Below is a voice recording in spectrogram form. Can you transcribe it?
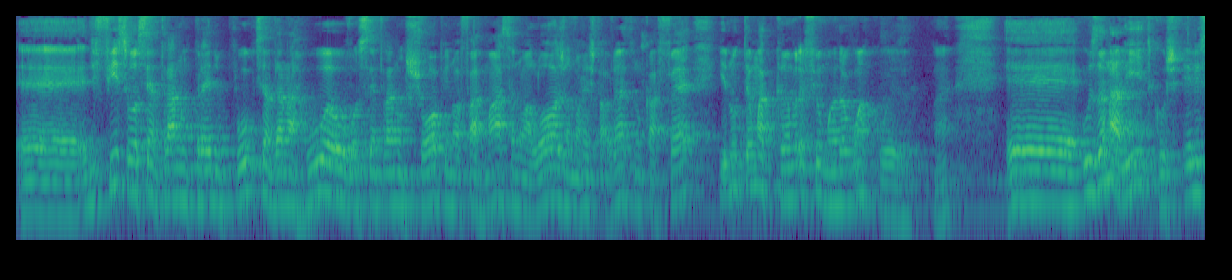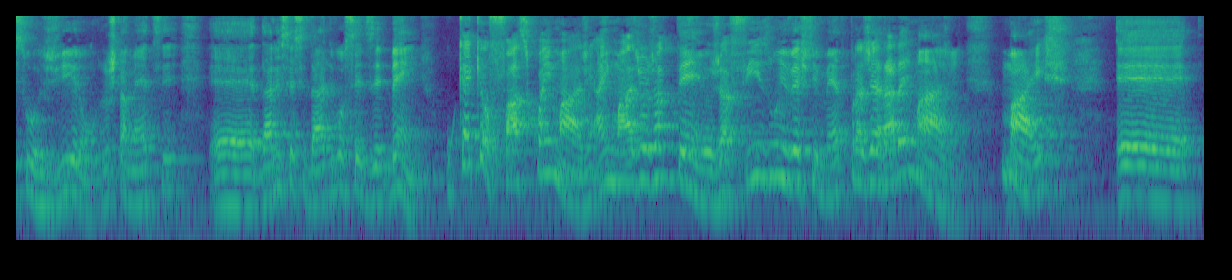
é, é, difícil você entrar num prédio público, você andar na rua ou você entrar num shopping, numa farmácia, numa loja, num restaurante, num café e não ter uma câmera filmando alguma coisa, né? É, os analíticos eles surgiram justamente é, da necessidade de você dizer, bem, o que é que eu faço com a imagem? A imagem eu já tenho, eu já fiz um investimento para gerar a imagem, mas é,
